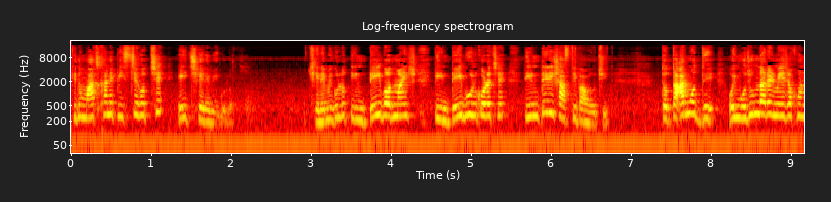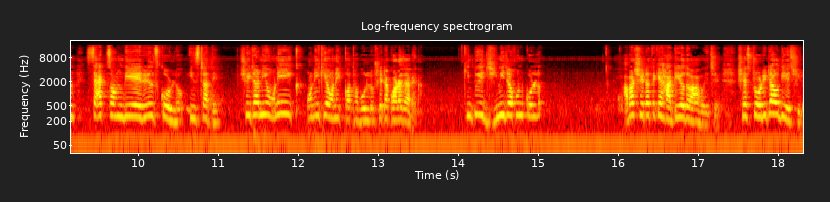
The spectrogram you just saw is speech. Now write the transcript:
কিন্তু মাঝখানে পিসছে হচ্ছে এই ছেলে মেয়েগুলো ছেলে মেয়েগুলো তিনটেই বদমাইশ, তিনটেই ভুল করেছে, তিনটেরই শাস্তি পাওয়া উচিত। তো তার মধ্যে ওই মজুমদারের মেয়ে যখন স্যাড সং দিয়ে রিলস করল ইনস্টাতে, সেটা নিয়ে অনেক, অনেকে অনেক কথা বলল, সেটা করা যাবে না। কিন্তু এই ঝিমি যখন করল, আবার সেটা থেকে হাটিয়েও দেওয়া হয়েছে। সে স্টোরিটাও দিয়েছিল,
